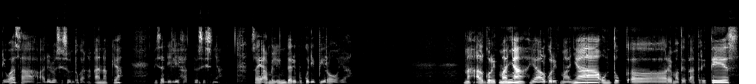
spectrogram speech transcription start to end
dewasa, ada dosis untuk anak-anak ya. Bisa dilihat dosisnya. Saya ambil ini dari buku Dipiro ya. Nah, algoritmanya ya algoritmanya untuk uh, rheumatoid arthritis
